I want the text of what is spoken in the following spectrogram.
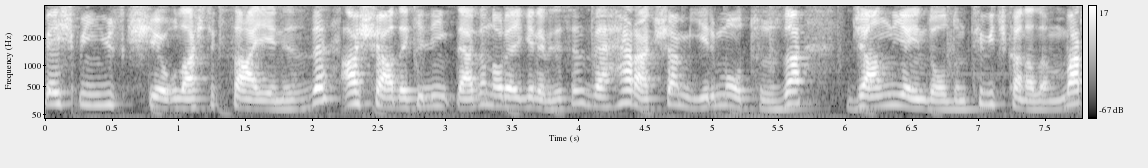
5100 kişiye ulaştık sayenizde. Aşağıdaki linklerden oraya gelebilirsiniz ve her akşam 20.30'da canlı yayında olduğum Twitch kanalım var.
